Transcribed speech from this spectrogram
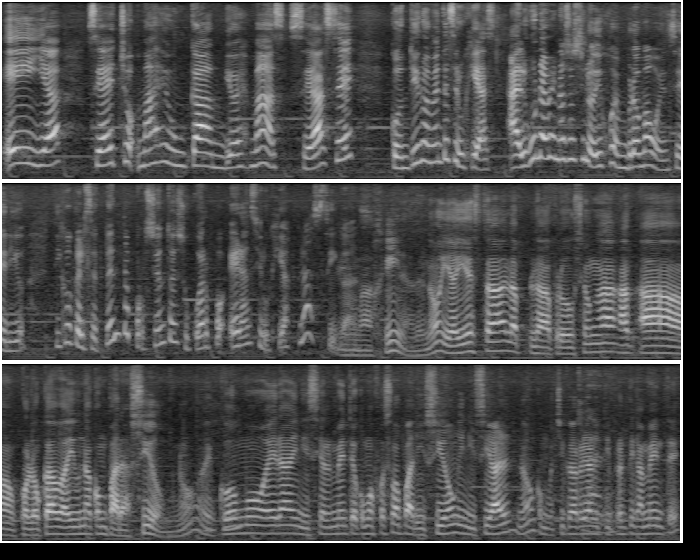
ella se ha hecho más de un cambio, es más, se hace continuamente cirugías. Alguna vez, no sé si lo dijo en broma o en serio, dijo que el 70% de su cuerpo eran cirugías plásticas. Imagínate, ¿no? Y ahí está, la, la producción ha, ha- ha colocado ahí una comparación, ¿no? De cómo era inicialmente, o cómo fue su aparición inicial, ¿no? Como chica reality Claro. prácticamente,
